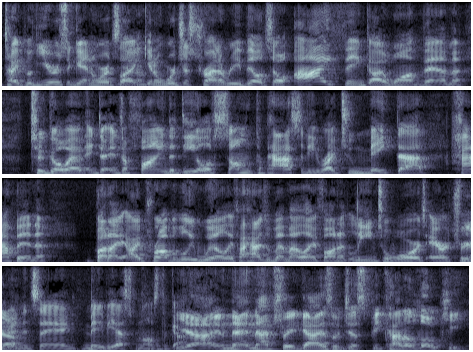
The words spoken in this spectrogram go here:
type of years again where it's like you know we're just trying to rebuild. So I think I want them to go out and to, and to find a deal of some capacity, right, to make that happen. But I, I probably will, if I had to bet my life on it, lean towards Eric Truden Yeah. and saying maybe Espinal's the guy. yeah, and that and that trade guys would just be kind of low key.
